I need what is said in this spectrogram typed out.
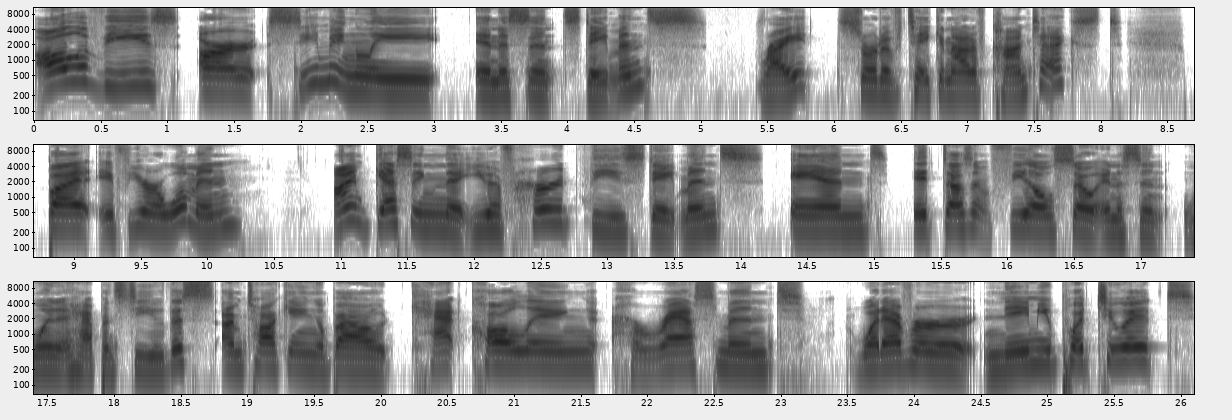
All of these are seemingly innocent statements, right? Sort of taken out of context. But if you're a woman, I'm guessing that you have heard these statements and it doesn't feel so innocent when it happens to you. This, I'm talking about catcalling, harassment, whatever name you put to it,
